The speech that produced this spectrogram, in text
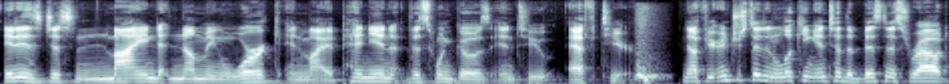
It is just mind numbing work, in my opinion. This one goes into F tier. Now, if you're interested in looking into the business route,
